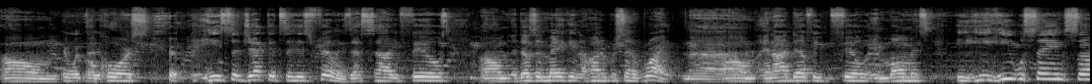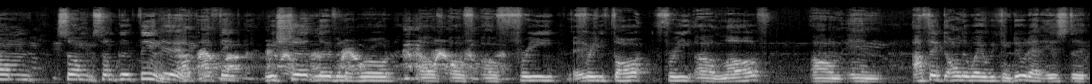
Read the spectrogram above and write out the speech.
Um, of the- course, he's subjected to his feelings. That's how he feels. Um, it doesn't make it 100% right. Nah. Um, and I definitely feel in moments he, he, he was saying some some some good things. Yeah. I, I think we should live in a world of, of, of free free thought, free uh, love, um, and I think the only way we can do that is to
